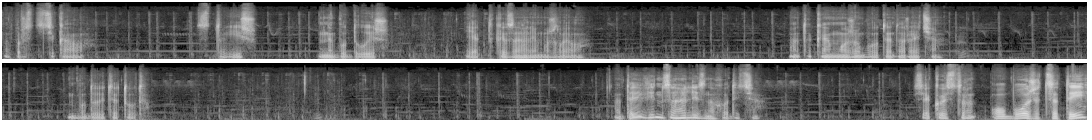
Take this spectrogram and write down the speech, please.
Ну, просто цікаво. Стоїш, не будуєш. Як таке взагалі можливо? А таке може бути, до речі. Будуйте тут. Де він взагалі знаходиться? З якої сторони. О боже, це ти?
